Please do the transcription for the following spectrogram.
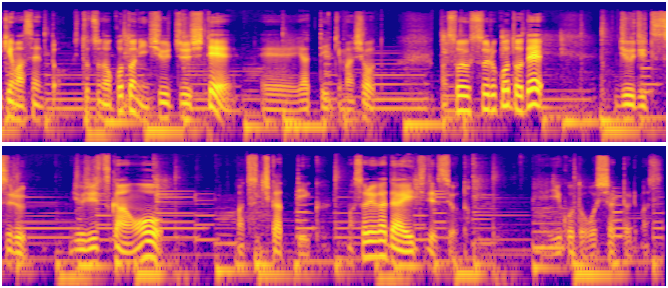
いけませんと。一つのことに集中して、えー、やっていきましょうと、まあ、そうすることで充実する。充実感を、まあ、培っていく、まあ、それが第一ですよと。いうことをおっしゃっております、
